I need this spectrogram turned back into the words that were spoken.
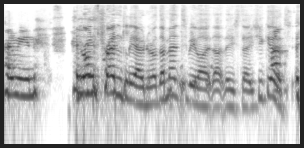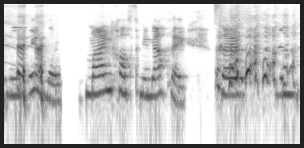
I mean, you're on trend, Leona. They're meant to be like that these days. You're good. Mine cost me nothing. So, um,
